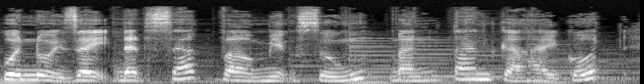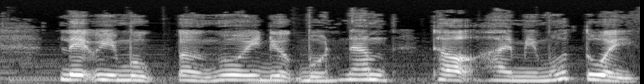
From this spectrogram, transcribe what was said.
quân nổi dậy đặt xác vào miệng súng, bắn tan cả hài cốt. Lê Uy Mục ở ngôi được 4 năm, thọ 21 tuổi.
